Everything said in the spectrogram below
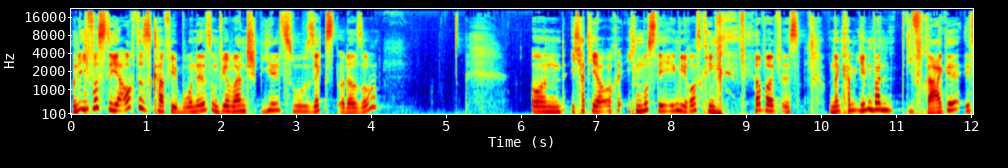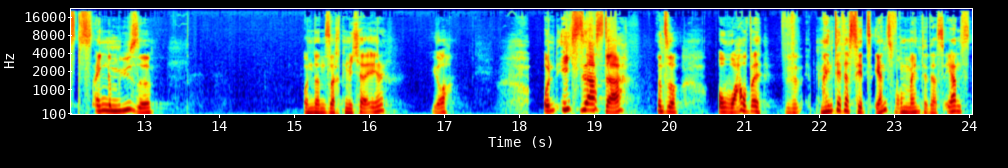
Und ich wusste ja auch, dass es Kaffeebohne ist und wir waren Spiel zu sechst oder so. Und ich hatte ja auch, ich musste irgendwie rauskriegen, Werwolf ist. Und dann kam irgendwann die Frage, ist es ein Gemüse? Und dann sagt Michael, ja. Und ich saß da und so, oh wow, meint er das jetzt ernst? Warum meint er das ernst?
